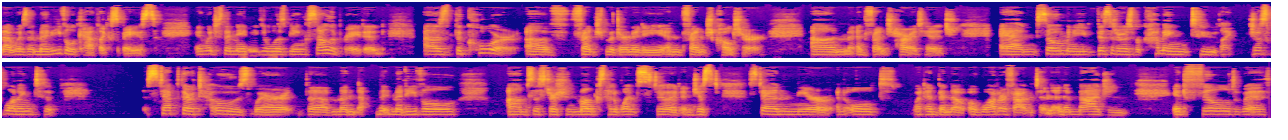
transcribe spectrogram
that was a medieval Catholic space in which the medieval was being celebrated as the core of French modernity and French culture um, and French heritage. And so many visitors were coming to like just wanting to step their toes where the, the medieval um, Cistercian monks had once stood and just stand near an old, what had been a, a water fountain and imagine it filled with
